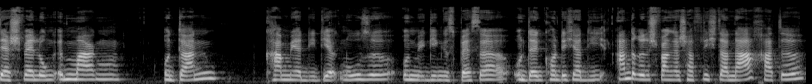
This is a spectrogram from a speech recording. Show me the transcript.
der Schwellung im Magen. Und dann kam ja die Diagnose und mir ging es besser. Und dann konnte ich ja die andere Schwangerschaft, die ich danach hatte,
